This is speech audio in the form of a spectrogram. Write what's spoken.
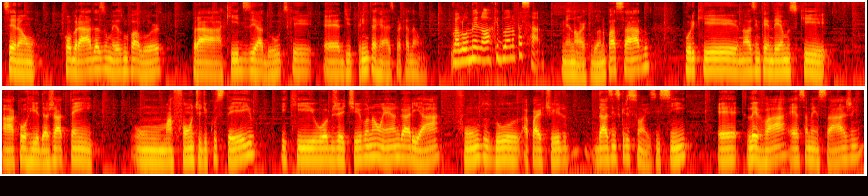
serão cobradas o mesmo valor para kids e adultos, que é de 30 reais para cada um. Valor menor que do ano passado. Menor que do ano passado, porque nós entendemos que a corrida já tem uma fonte de custeio e que o objetivo não é angariar fundos do, a partir das inscrições, e sim é levar essa mensagem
